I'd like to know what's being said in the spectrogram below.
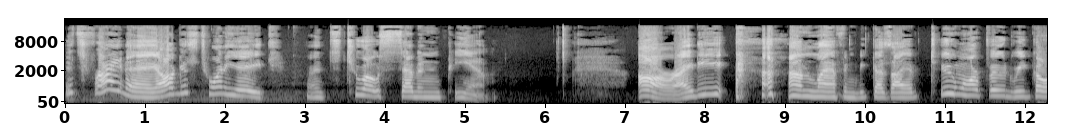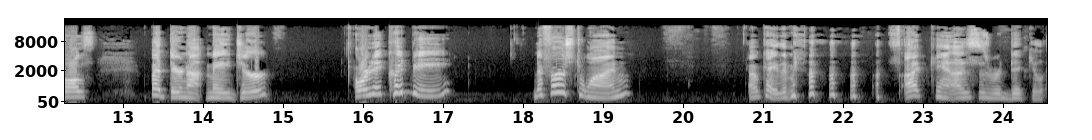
It's Friday, August 28th. It's 2.07 p.m. Alrighty. I'm laughing because I have two more food recalls, but they're not major. Or it could be. The first one. Okay, the, I can't. This is ridiculous.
